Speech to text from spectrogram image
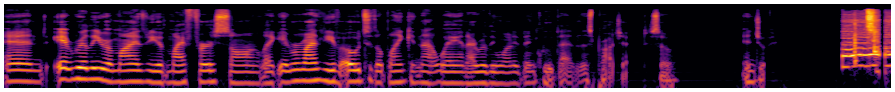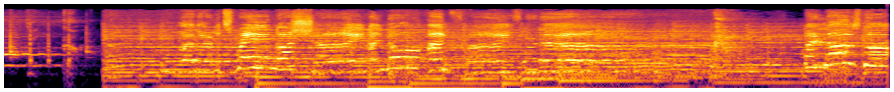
And it really reminds me of my first song. Like it reminds me of ode to the blank in that way and i really wanted to include that in this project. So enjoy. My love's gone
